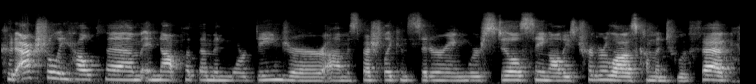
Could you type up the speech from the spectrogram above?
could actually help them and not put them in more danger, um, especially considering we're still seeing all these trigger laws come into effect,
